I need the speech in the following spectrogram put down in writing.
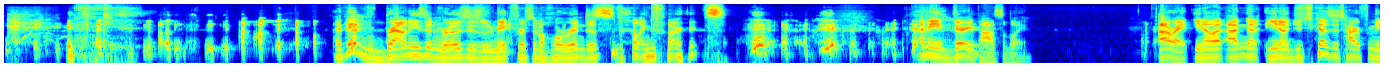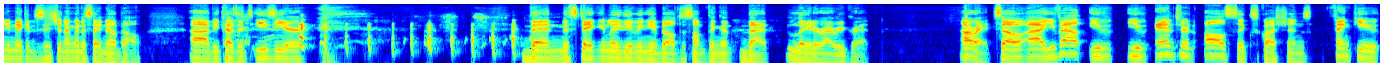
It's smelling phenomenal. I think brownies and roses would make for some horrendous smelling farts. I mean, very possibly. All right, you know what? I'm gonna, you know, just because it's hard for me to make a decision, I'm gonna say no bell, uh, because it's easier than mistakenly giving you a bell to something that, that later I regret. All right, so uh, you've out, you've you've answered all six questions. Thank you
